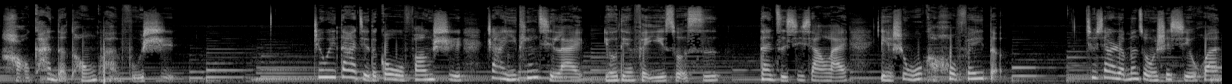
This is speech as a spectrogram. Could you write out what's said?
好看的同款服饰。这位大姐的购物方式，乍一听起来有点匪夷所思，但仔细想来也是无可厚非的。就像人们总是喜欢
